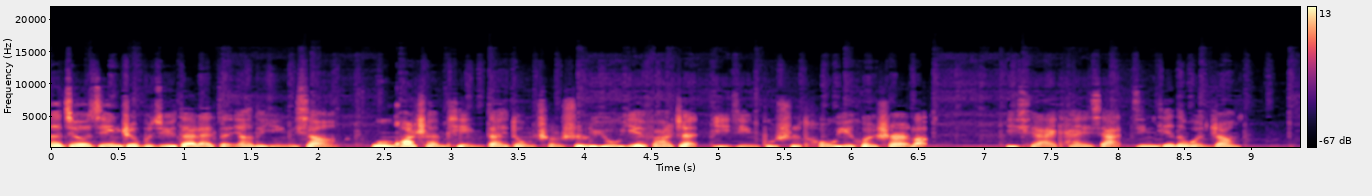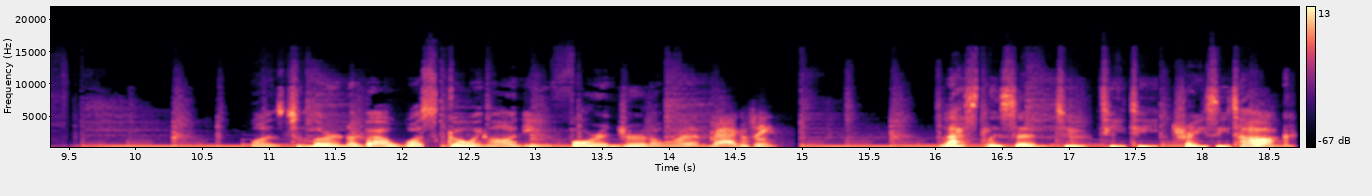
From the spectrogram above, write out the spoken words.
那究竟这部剧带来怎样的影响？文化产品带动城市旅游业发展已经不是头一回事儿了，一起来看一下今天的文章。Wants to learn about what's going on in foreign journal or magazine? Let's listen to TT Tracy talk.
